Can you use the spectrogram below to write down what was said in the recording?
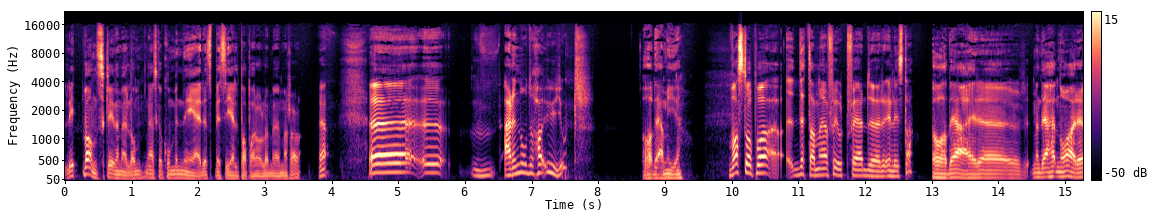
litt vanskelig innimellom når jeg skal kombinere spesielt papparolle med meg sjøl. Ja. Eh, eh, er det noe du har ugjort? Å, det er mye. Hva står på dette må jeg få gjort før jeg dør-lista? Å, det er eh, Men det er, nå er det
